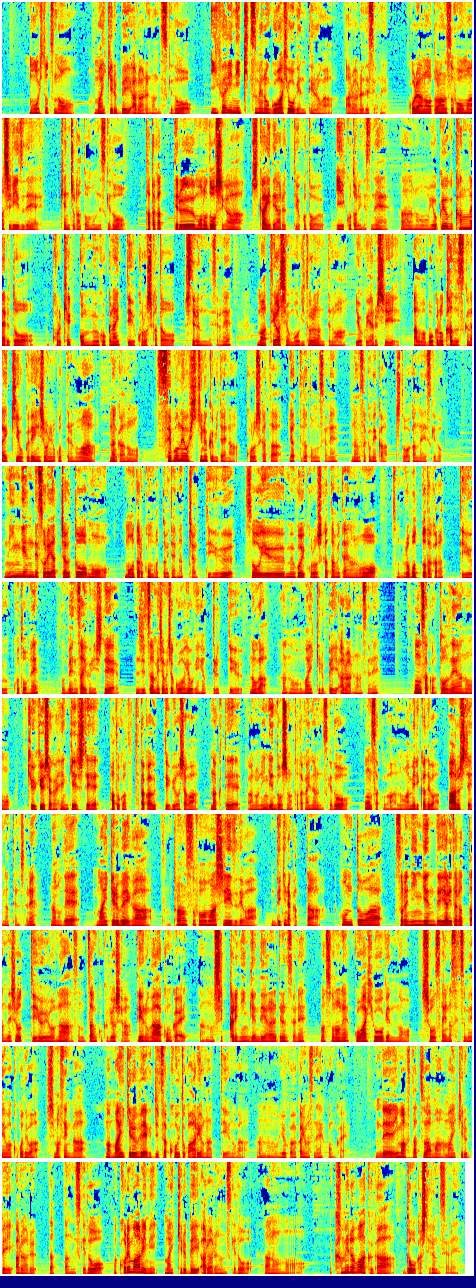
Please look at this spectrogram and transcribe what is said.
もう一つのマイケル・ベイあるあるなんですけど、意外にきつめの語話表現っていうのがあるあるですよね。これあの、トランスフォーマーシリーズで顕著だと思うんですけど、戦ってる者同士が機械であるっていうことをいいことにですね、あの、よくよく考えると、これ結構無語くないっていう殺し方をしてるんですよね。まあ手足をもぎ取るなんてのはよくやるし、あのまあ僕の数少ない記憶で印象に残ってるのは、なんかあの、背骨を引き抜くみたいな殺し方やってたと思うんですよね。何作目かちょっとわかんないですけど。人間でそれやっちゃうと、もうモータルコンバットみたいになっちゃうっていう、そういうむごい殺し方みたいなのを、そのロボットだからっていうことをね、その免罪符にして、実はめちゃめちゃ語話表現やってるっていうのが、あの、マイケル・ベイあるあるなんですよね。本作は当然あの、救急車が変形してパトカーと戦うっていう描写はなくて、あの人間同士の戦いになるんですけど、本作はあのアメリカでは R 指定になってるんですよね。なので、マイケル・ベイがトランスフォーマーシリーズではできなかった、本当はそれ人間でやりたかったんでしょっていうような、その残酷描写っていうのが今回、あの、しっかり人間でやられてるんですよね。まあ、そのね、語話表現の詳細な説明はここではしませんが、まあ、マイケル・ベイ実はこういうとこあるよなっていうのが、あの、よくわかりますね、今回。で、今二つはまあ、マイケル・ベイあるあるだったんですけど、まあ、これもある意味、マイケル・ベイあるあるなんですけど、あの、カメラワークがどうかしてるんですよね。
